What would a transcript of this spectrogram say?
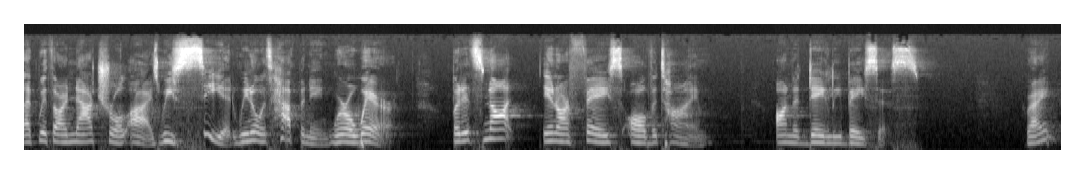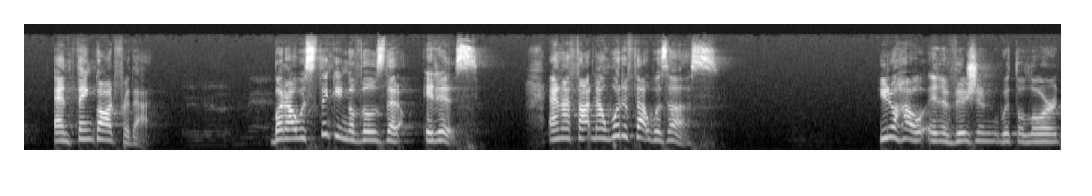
like with our natural eyes. We see it, we know it's happening, we're aware, but it's not in our face all the time on a daily basis. Right? And thank God for that. But I was thinking of those that it is. And I thought, now what if that was us? You know how in a vision with the Lord,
